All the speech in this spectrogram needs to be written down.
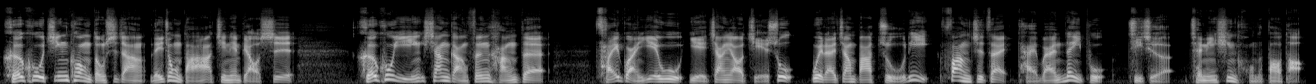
和库金控董事长雷仲达今天表示，和库银香港分行的财管业务也将要结束，未来将把主力放置在台湾内部。记者陈林信宏的报道。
